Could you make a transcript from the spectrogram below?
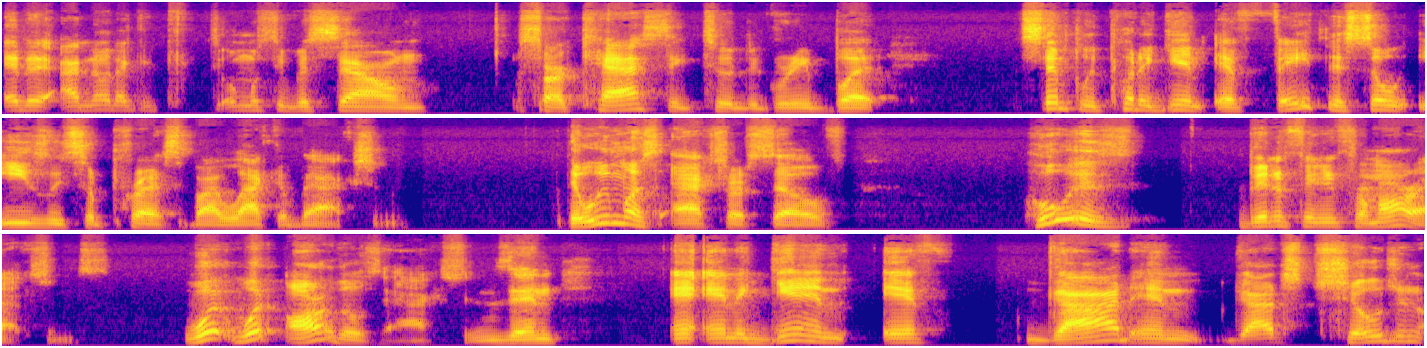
and I know that could almost even sound sarcastic to a degree, but simply put again, if faith is so easily suppressed by lack of action, then we must ask ourselves, who is benefiting from our actions? What what are those actions? And and, and again, if God and God's children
